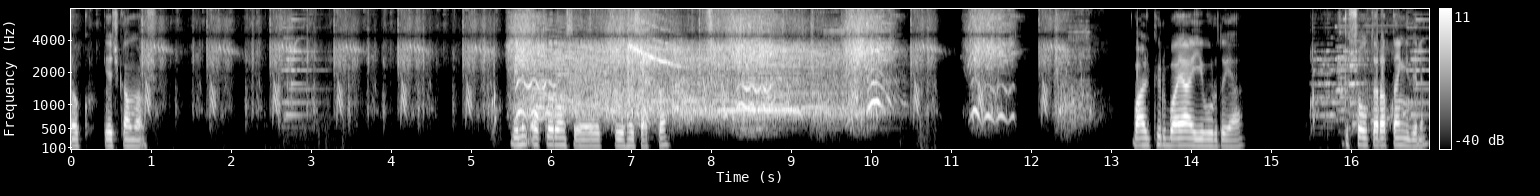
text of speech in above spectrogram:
Yok geç kalmamış. Benim oklar 10 seviye evet bu hesapta. Valkür bayağı iyi vurdu ya. Şu sol taraftan gidelim.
